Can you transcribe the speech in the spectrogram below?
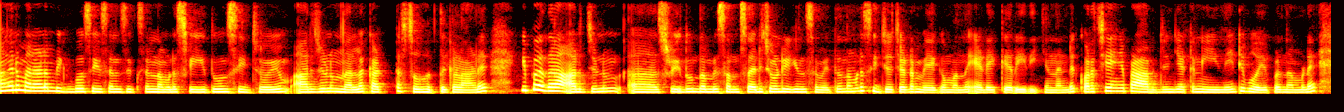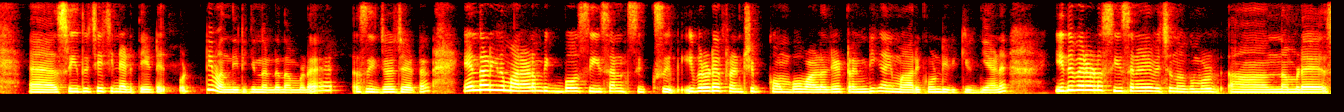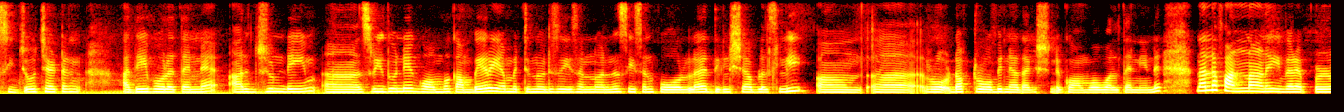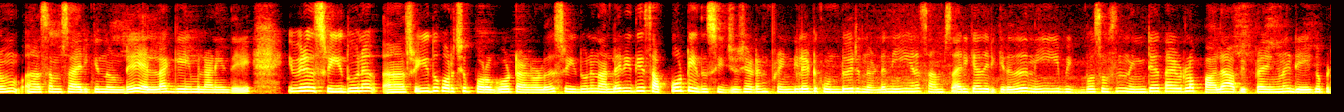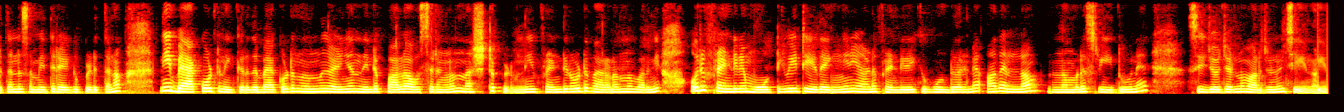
അങ്ങനെ Malayalam big boss season സിക്സിൽ നമ്മുടെ ശ്രീതുവും സിജോയും അർജുനും നല്ല കട്ട സുഹൃത്തുക്കളാണ്. ഇപ്പോൾ അതാ അർജുനും ശ്രീതുവും തമ്മിൽ സംസാരിച്ചുകൊണ്ടിരിക്കുന്ന സമയത്ത് നമ്മുടെ സിജോ ചേട്ടൻ വേഗം വന്ന് ഇടയിൽ കയറിയിരിക്കുന്നുണ്ട്. കുറച്ച് കഴിഞ്ഞപ്പോൾ അർജുൻ ചേട്ടൻ എഴുന്നേറ്റ് പോയപ്പോൾ നമ്മുടെ ശ്രീതു ചേച്ചീന്റെ അടുത്തേട്ട് ഒട്ടി വന്നിരിക്കുന്നുണ്ട് നമ്മുടെ സിജോ ചേട്ടൻ. എന്താണെങ്കിലും മലയാളം ബിഗ് ബോസ് സീസൺ സിക്സിൽ? ഇവരുടെ ഫ്രണ്ട്ഷിപ്പ് കോംബോ വളരെ ട്രെൻഡിങ് ആയി മാറിക്കൊണ്ടിരിക്കുകയാണ്. ഇതുവരെയുള്ള സീസണിൽ വെച്ച് നോക്കുമ്പോൾ നമ്മുടെ സിജോ ചേട്ടൻ അതേപോലെ തന്നെ അർജുന്റെയും ശ്രീധുവിന്റെയും കോംബോ കമ്പയർ ചെയ്യാൻ പറ്റുന്ന ഒരു സീസൺ എന്ന് പറയുന്നത് സീസൺ ഫോറിലെ ദിൽഷ ബ്ലസ്ലി ഡോക്ടർ റോബിൻ രാധാകൃഷ്ണന്റെ കോംബോ പോലെ തന്നെയുണ്ട്. നല്ല ഫണ്ണാണ് ഇവരെപ്പോഴും സംസാരിക്കുന്നുണ്ട്. എല്ലാ ഗെയിമിലാണ് ഇതേ. ഇവർ ശ്രീധുവിനെ ശ്രീധു കുറച്ച് പുറകോട്ടാണുള്ളത് ശ്രീധുവിനെ നല്ല രീതിയിൽ സപ്പോർട്ട് ചെയ്ത് സിജു ചേട്ടൻ ഫ്രണ്ടിലായിട്ട് കൊണ്ടുവരുന്നുണ്ട്. നീ ഇങ്ങനെ സംസാരിക്കാതിരിക്കരുത്. നീ ഈ ബിഗ് ബോസ് ഹൗസിൽ നിന്റേതായുള്ള പല അഭിപ്രായങ്ങളും രേഖപ്പെടുത്തേണ്ട സമയത്ത് രേഖപ്പെടുത്തണം. നീ ബാക്കോട്ട് നിൽക്കരുത്. ബാക്കോട്ട് നിന്ന് കഴിഞ്ഞാൽ നിന്റെ പല അവസരങ്ങളും നഷ്ടപ്പെടും. നീ ഫ്രണ്ടിലോട്ട് വരണം എന്ന് പറഞ്ഞ് ഒരു ഫ്രണ്ടിനെ മോട്ടിവേറ്റ് ചെയ്ത് എങ്ങനെയാണ് ഫ്രണ്ടിലേക്ക് കൊണ്ടുവരേണ്ടത്? അതെല്ലാം നമ്മുടെ ശ്രീധുവിനെ സിജോ ചേട്ടനും അർജുനും ചെയ്യുന്നത്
